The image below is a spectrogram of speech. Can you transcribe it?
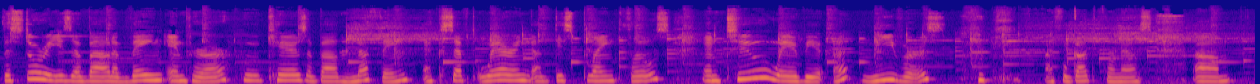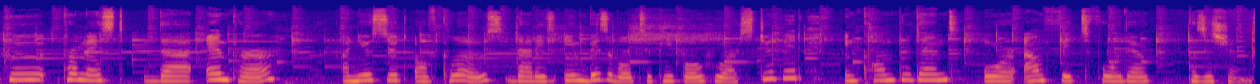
The story is about a vain emperor who cares about nothing except wearing and displaying clothes and two weaver, uh, weavers, I forgot to pronounce, um, who promised the emperor a new suit of clothes that is invisible to people who are stupid, incompetent, or unfit for their positions.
